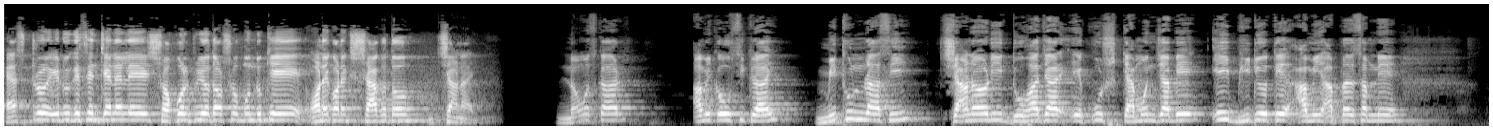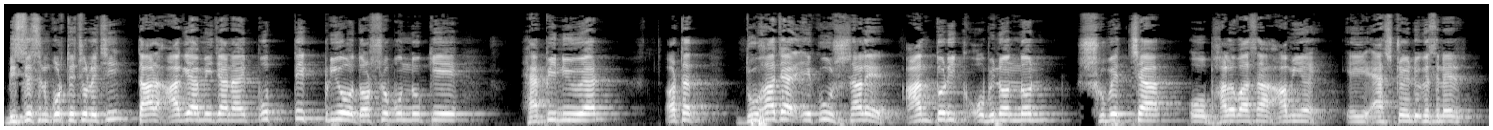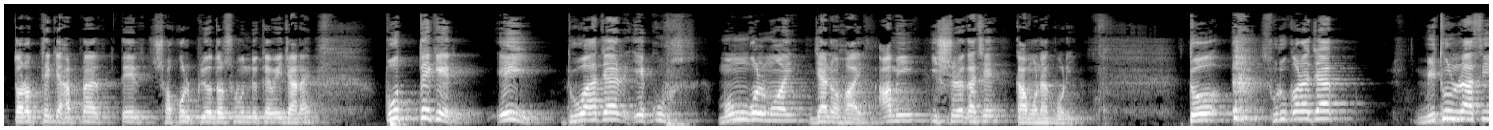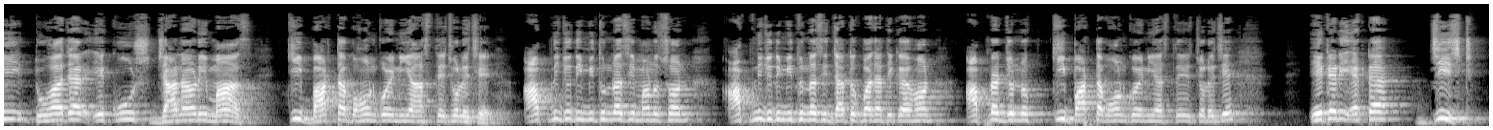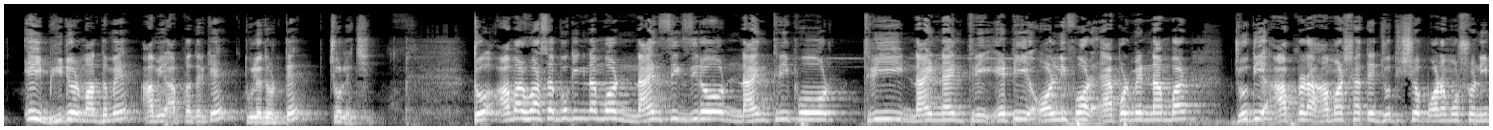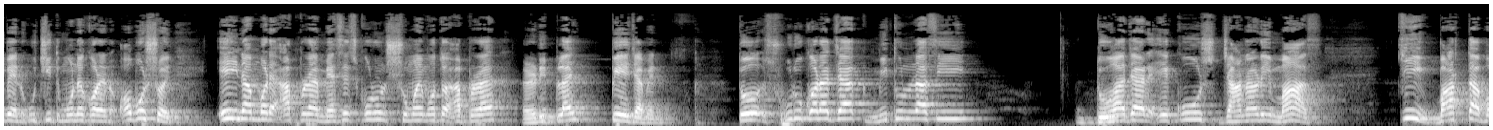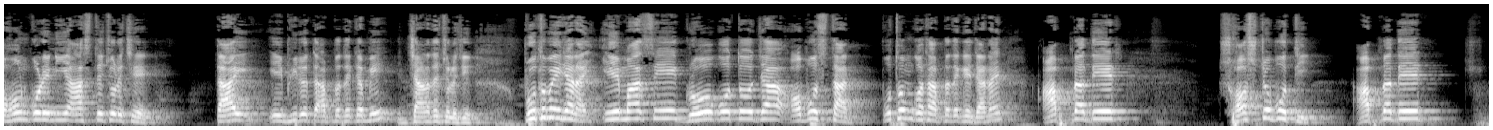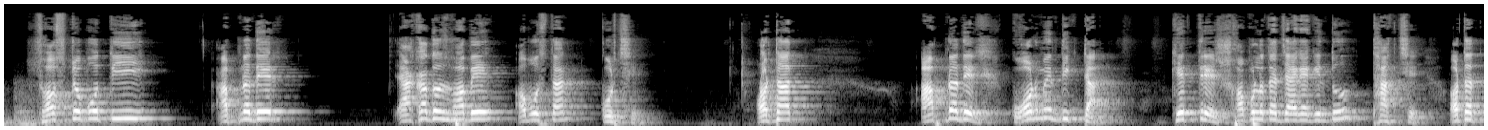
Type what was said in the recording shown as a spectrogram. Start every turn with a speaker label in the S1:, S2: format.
S1: Astro education চ্যানেলে সকল প্রিয় দর্শক বন্ধুকে অনেক অনেক স্বাগত জানাই। নমস্কার, আমি কৌশিক রায়। মিথুন রাশি, জানুয়ারি দু হাজার একুশ কেমন যাবে এই ভিডিওতে আমি আপনাদের সামনে বিশ্লেষণ করতে চলেছি। তার আগে আমি জানাই, প্রত্যেক প্রিয় দর্শক বন্ধুকে হ্যাপি নিউ ইয়ার অর্থাৎ দু হাজার একুশ সালের আন্তরিক অভিনন্দন, শুভেচ্ছা ও ভালোবাসা আমি এই অ্যাস্ট্রো এডুকেশনের তরফ থেকে আপনাদের সকল প্রিয় দর্শক বন্ধুকে আমি জানাই, প্রত্যেকের এই দু হাজার একুশ মঙ্গলময় যেন হয়, আমি ঈশ্বরের কাছে কামনা করি। তো শুরু করা যাক, মিথুন রাশি দু হাজার একুশ জানুয়ারি মাস কি বার্তা বহন করে নিয়ে আসতে চলেছে? আপনি যদি মিথুন রাশির মানুষ হন, আপনি যদি মিথুন রাশির জাতক বা জাতিকা হন, আপনার জন্য কি বার্তা বহন করে নিয়ে আসতে চলেছে? এটারই একটা জিস্ট এই ভিডিওর মাধ্যমে আমি আপনাদেরকে তুলে ধরতে চলেছি। তো আমার WhatsApp booking number nine six zero nine three four three nine nine three এটি অনলি ফর অ্যাপয়েন্টমেন্ট নাম্বার যদি আপনারা আমার সাথে জ্যোতিষ পরামর্শ নেবেন, উচিত মনে করেন, অবশ্যই এই নম্বরে আপনারা মেসেজ করুন, সময় মতো আপনারা রিপ্লাই পেয়ে যাবেন। তো শুরু করা যাক, মিথুন রাশি দু হাজার একুশ জানুয়ারি মাস। কি বার্তা বহন করে নিয়ে আসতে চলেছে? তাই এই ভিডিওতে আপনাদেরকে আমি জানাতে চলেছি। প্রথমেই জানাই, এ মাসে গ্রহগত যা অবস্থান, প্রথম কথা আপনাদেরকে জানাই, আপনাদের ষষ্ঠপতি আপনাদের ষষ্ঠপতি, আপনাদের একাদশভাবে অবস্থান করছে। অর্থাৎ আপনাদের কর্মের দিকটা ক্ষেত্রে সফলতার জায়গা কিন্তু থাকছে। অর্থাৎ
